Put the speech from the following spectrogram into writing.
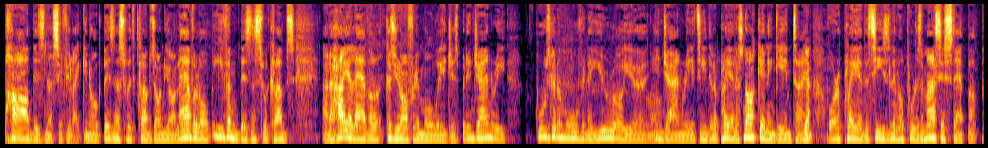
par business, if you like, you know, business with clubs on your level or even business with clubs at a higher level because you're offering more wages. But in January, who's going to move in a Euro year in January? It's either a player that's not getting game time Yeah. or a player that sees Liverpool as a massive step up.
